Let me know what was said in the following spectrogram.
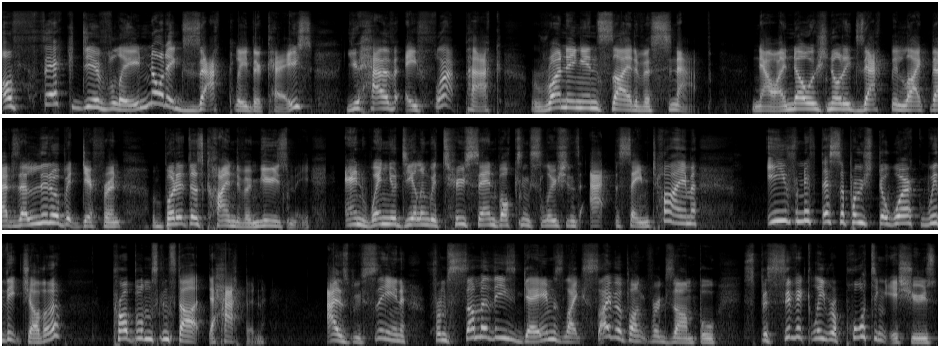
effectively, not exactly the case, you have a Flatpak running inside of a snap. Now, I know it's not exactly like that, it's a little bit different, but it does kind of amuse me. And when you're dealing with two sandboxing solutions at the same time, even if they're supposed to work with each other, problems can start to happen. As we've seen from some of these games, like Cyberpunk, for example, specifically reporting issues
